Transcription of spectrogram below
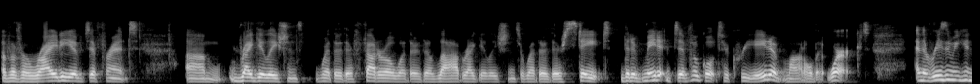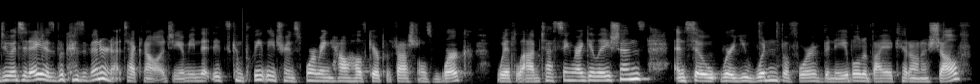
of a variety of different. Um, regulations, whether they're federal, whether they're lab regulations, or whether they're state, that have made it difficult to create a model that worked. And the reason we can do it today is because of internet technology. I mean, it's completely transforming how healthcare professionals work with lab testing regulations. And so, where you wouldn't before have been able to buy a kit on a shelf,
